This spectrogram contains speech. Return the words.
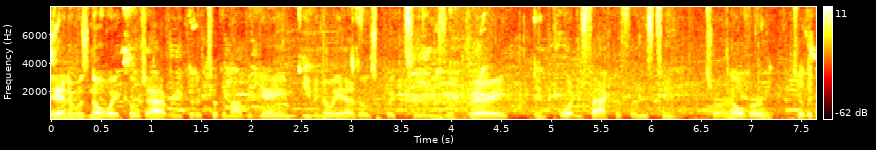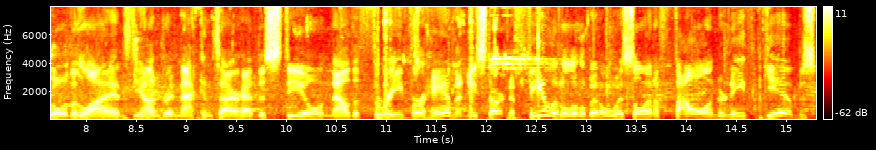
Yeah, and there was no way Coach Ivory could have took him out of the game, even though he had those quick two. He's a very important factor for this team. Turnover to the Golden Lions. DeAndre McIntyre had the steal, and now the three for Hammond. He's starting to feel it a little bit. A whistle and a foul underneath Gibbs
